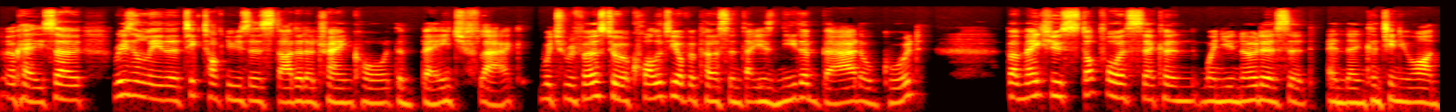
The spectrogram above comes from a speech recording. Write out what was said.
Okay, so recently the TikTok users started a trend called the beige flag, which refers to a quality of a person that is neither bad or good, but makes you stop for a second when you notice it and then continue on.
